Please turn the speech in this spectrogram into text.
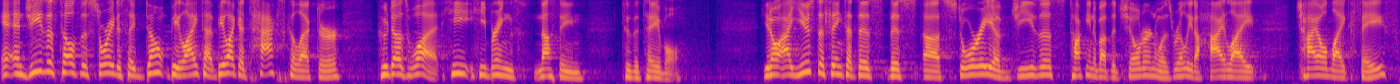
And, Jesus tells this story to say, don't be like that. Be like a tax collector who does what? He, he brings nothing to the table. You know, I used to think that this, this uh, story of Jesus talking about the children was really to highlight childlike faith.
